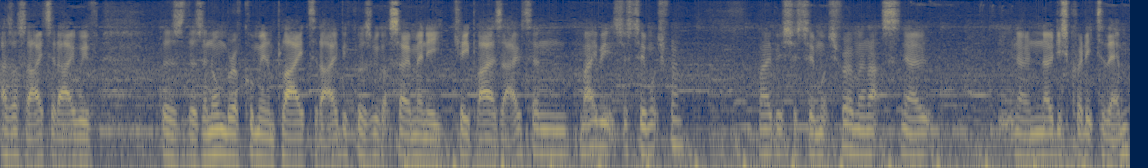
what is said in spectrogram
as I say today we've there's there's a number have come in and played today because we've got so many key players out and maybe it's just too much for them maybe it's just too much for them and that's you know you know no discredit to them.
